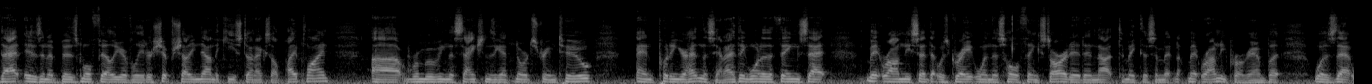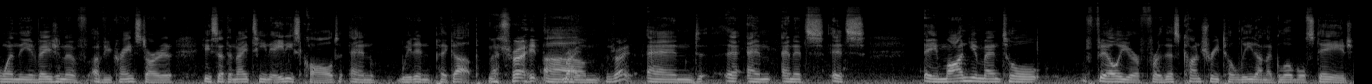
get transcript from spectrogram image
That is an abysmal failure of leadership, shutting down the Keystone XL pipeline, uh, removing the sanctions against Nord Stream 2, and putting your head in the sand. I think one of the things that Mitt Romney said that was great when this whole thing started, and not to make this a Mitt, Mitt Romney program, but was that when the invasion of, of Ukraine started, he said the 1980s called, and we didn't pick up. That's right. Um, That's right. And and and it's it's a monumental failure for this country to lead on the global stage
